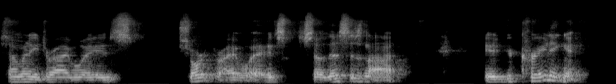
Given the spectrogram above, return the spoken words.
so many driveways, short driveways. So this is not, it- you're creating it.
